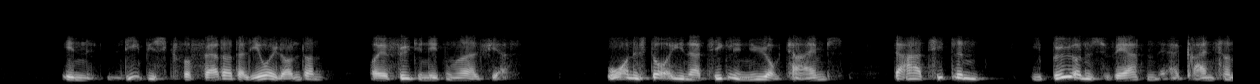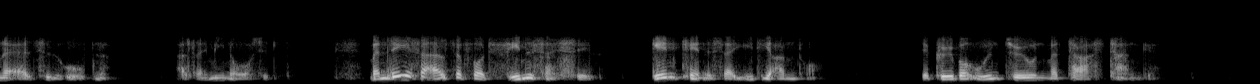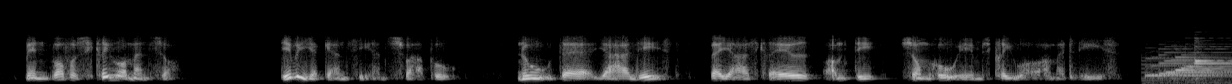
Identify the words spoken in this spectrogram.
en libysk forfatter, der lever i London og er født i 1970. Ordene står i en artikel i New York Times, der har titlen I bøgernes verden er grænserne altid åbne. Altså i min oversættelse. Man læser altså for at finde sig selv, genkende sig i de andre. Jeg køber uden tøven Matars tanke. Men hvorfor skriver man så? Det vil jeg gerne se hans svar på. Nu, da jeg har læst, hvad jeg har skrevet om det, som H.M. skriver om at læse. you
